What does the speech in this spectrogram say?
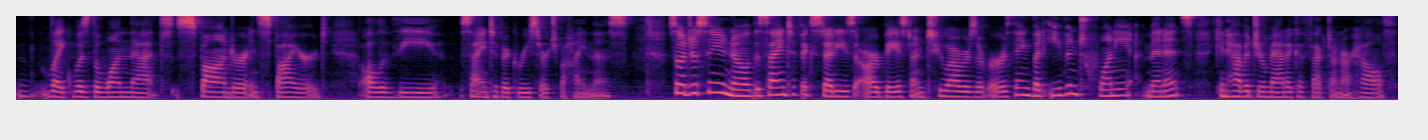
like was the one that spawned or inspired all of the scientific research behind this. So just so you know, the scientific studies are based on 2 hours of earthing, but even 20 minutes can have a dramatic effect on our health.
